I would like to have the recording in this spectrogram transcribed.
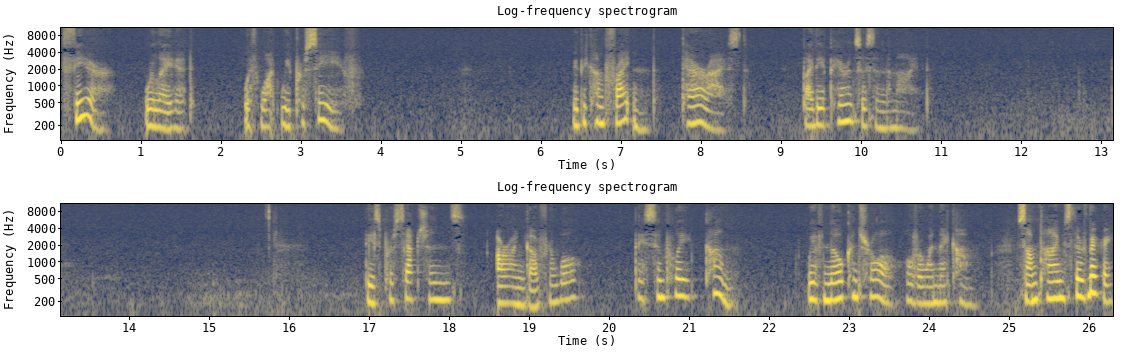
fear related with what we perceive. We become frightened, terrorized by the appearances in the mind. These perceptions are ungovernable. They simply come. We have no control over when they come. Sometimes they're very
